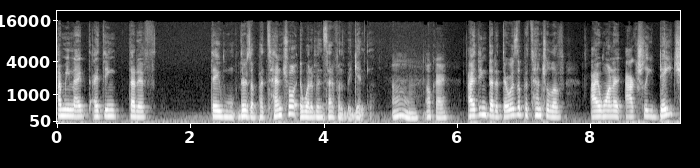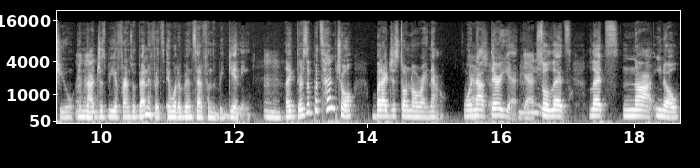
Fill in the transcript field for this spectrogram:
I mean, I I think that if they there's a potential, it would have been said from the beginning. Mm, okay. I think that if there was a potential of I want to actually date you and Mm-hmm. not just be a friends with benefits, it would have been said from the beginning. Like there's a potential, but I just don't know right now. We're not there yet. Gotcha. So let's let's not, you know,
